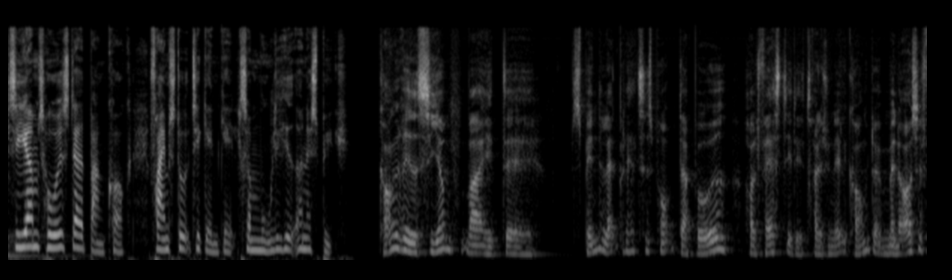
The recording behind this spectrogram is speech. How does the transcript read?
Siams hovedstad Bangkok fremstod til gengæld som mulighedernes by. Kongeriget Siam var et øh, spændende land på det her tidspunkt, der både holdt fast i det traditionelle kongedømme, men også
